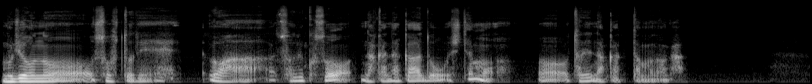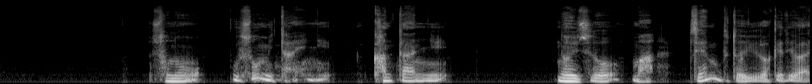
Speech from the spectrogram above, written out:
無料のソフトではそれこそなかなかどうしても取れなかったものが。その嘘みたいに簡単にノイズをまあ全部というわけでは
